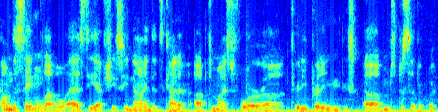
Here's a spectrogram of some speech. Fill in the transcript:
on the same level as the FGC9 that's kind of optimized for uh, 3D printing um, specifically?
